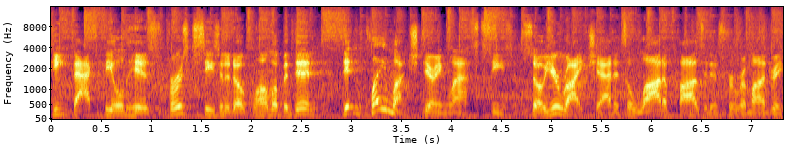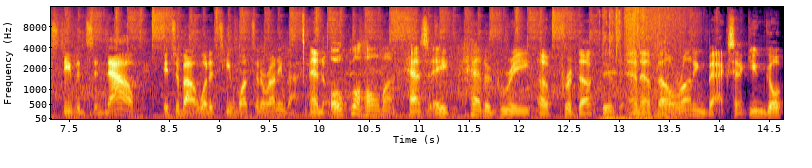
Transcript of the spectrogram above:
deep backfield his first season at Oklahoma, but then didn't play much during last season. So you're right, Chad. It's a lot of positives for Rhamondre Stevenson. Now it's about what a team wants in a running back. And Oklahoma has a pedigree of productive NFL running backs. Heck, you can go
